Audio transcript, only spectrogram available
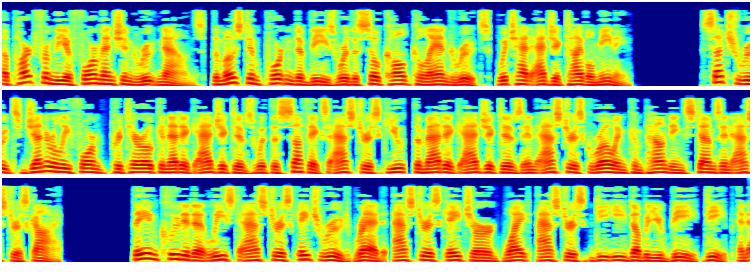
Apart from the aforementioned root nouns, the most important of these were the so-called Caland roots, which had adjectival meaning. Such roots generally formed proterokinetic adjectives with the suffix *u, thematic adjectives in *rho and compounding stems in *i. They included at least h root red, h erg white, dewb deep, and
